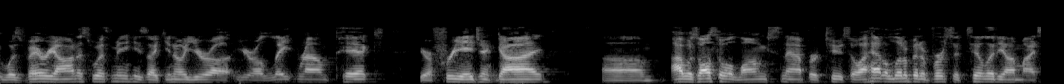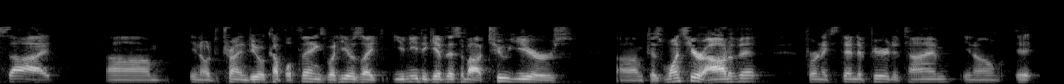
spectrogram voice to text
was very honest with me. He's like, you know, you're a, you're a late round pick. You're a free agent guy. Um, I was also a long snapper too, so I had a little bit of versatility on my side, um, you know, to try and do a couple things. But he was like, you need to give this about two years because um, once you're out of it for an extended period of time, you know, it,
